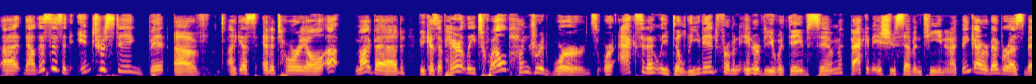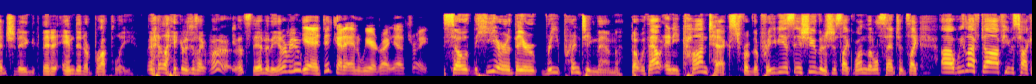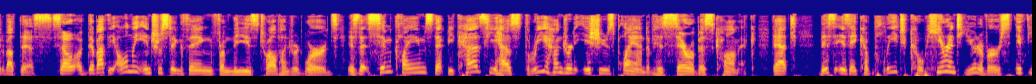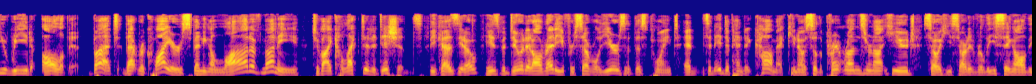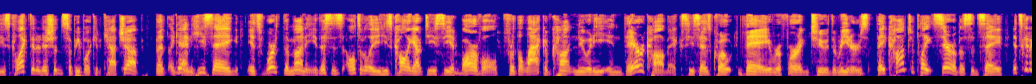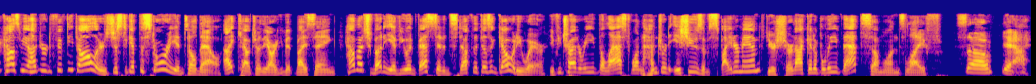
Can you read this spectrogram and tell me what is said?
Uh, now this is an interesting bit of, I guess, editorial. Uh, my bad, because apparently 1200 words were accidentally deleted from an interview with Dave Sim back in issue 17, and I think I remember us mentioning that it ended abruptly. like it was just like, that's the end of the interview. Yeah, it did kind of end weird, right? Yeah, that's right. So here they're reprinting them, but without any context from the previous issue. There's just like one little sentence like, uh, we left off, he was talking about this. So uh, about the only interesting thing from these 1200 words is that Sim claims that because he has 300 issues planned of his Cerebus comic, that this is a complete, coherent universe if you read all of it. But that requires spending a lot of money to buy collected editions because, you know, he's been doing it already for several years at this point, and it's an independent comic, you know, so the print runs are not huge, so he started releasing all these collected editions so people could catch up. But again, he's saying it's worth the money. This is ultimately, he's calling out DC and Marvel for the lack of continuity in their comics. He says, quote, they, referring to the readers, they contemplate Cerebus and say, it's going to cost me $150 just to get the story until now. I counter the argument by saying, how much money have you invested in stuff that doesn't go anywhere? If you try to read the last 100 issues of Spider-Man, you're sure not going to believe that's someone's life. So, yeah,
